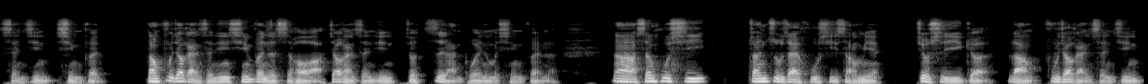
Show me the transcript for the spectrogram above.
神经兴奋。当副交感神经兴奋的时候啊，交感神经就自然不会那么兴奋了。那深呼吸，专注在呼吸上面，就是一个让副交感神经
